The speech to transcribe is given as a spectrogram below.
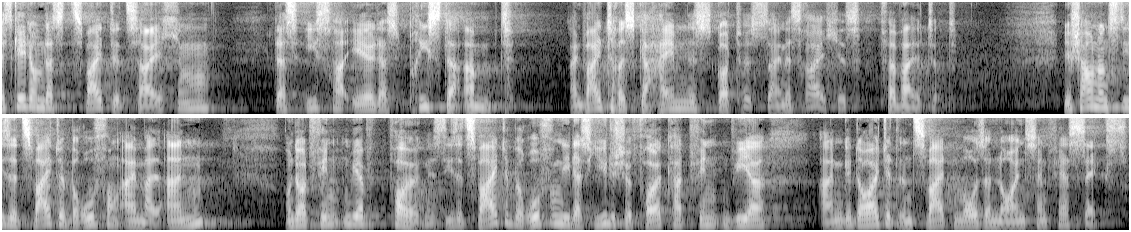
Es geht um das zweite Zeichen, dass Israel das Priesteramt, ein weiteres Geheimnis Gottes, seines Reiches, verwaltet. Wir schauen uns diese zweite Berufung einmal an und dort finden wir Folgendes. Diese zweite Berufung, die das jüdische Volk hat, finden wir angedeutet in 2. Mose 19, Vers 6.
